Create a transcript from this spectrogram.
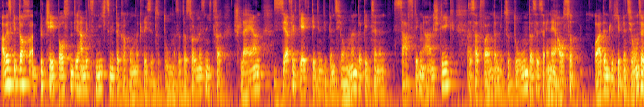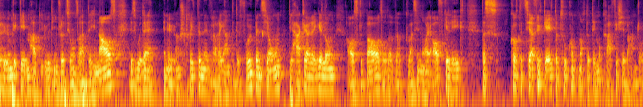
Aber es gibt auch Budgetposten, die haben jetzt nichts mit der Corona-Krise zu tun. Also das soll man jetzt nicht verschleiern. Sehr viel Geld geht in die Pensionen. Da gibt es einen saftigen Anstieg. Das hat vor allem damit zu tun, dass es eine außer ordentliche Pensionserhöhung gegeben hat über die Inflationsrate hinaus. Es wurde eine umstrittene Variante der Frühpension, die Hackler-Regelung, ausgebaut oder quasi neu aufgelegt. Das kostet sehr viel Geld, dazu kommt noch der demografische Wandel.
